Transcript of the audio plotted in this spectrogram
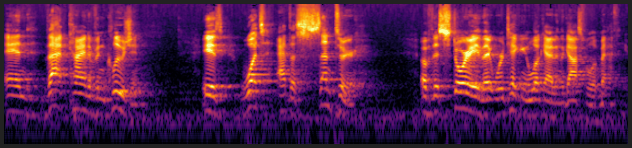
And that kind of inclusion is what's at the center of this story that we're taking a look at in the Gospel of Matthew.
